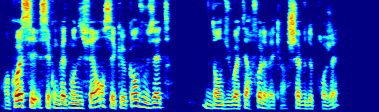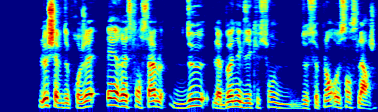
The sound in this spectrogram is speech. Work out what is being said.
En quoi c'est complètement différent? C'est que quand vous êtes dans du waterfall avec un chef de projet, le chef de projet est responsable de la bonne exécution de ce plan au sens large.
